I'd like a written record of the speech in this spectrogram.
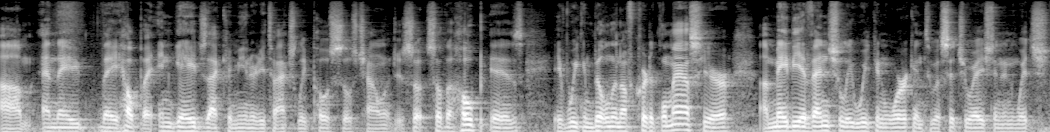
um, and they, they help engage that community to actually post those challenges. So, so the hope is if we can build enough critical mass here, uh, maybe eventually we can work into a situation in which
